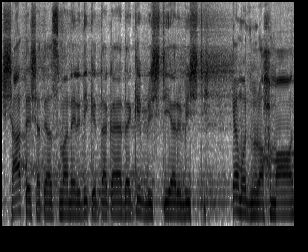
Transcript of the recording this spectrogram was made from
সাথে সাথে আসমানের দিকে তাকায় দেখে বৃষ্টি আর বৃষ্টি। কেমন রহমত।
